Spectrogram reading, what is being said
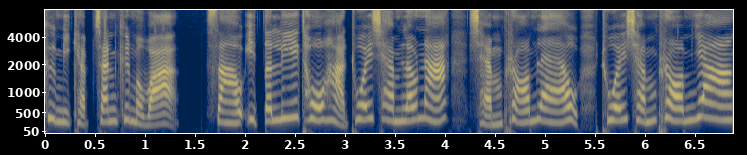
คือมีแคปชั่นขึ้นมาว่า สาวอิตาลีโทรหาถ้วยแชมป์แล้วนะ แชมป์พร้อมแล้ว ถ้วยแชมป์พร้อมยัง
